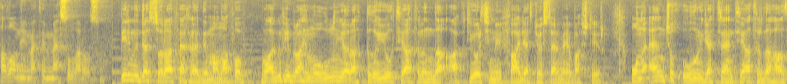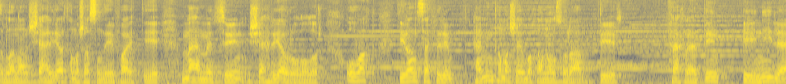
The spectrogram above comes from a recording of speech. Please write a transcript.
halal nemətin məhsulları olsun. Bir müddət sonra Fəxrəddin Manafov Vaqif İbrahimoğlunun yaratdığı Yol teatrında aktyor kimi fəaliyyət göstərməyə başlayır. Ona ən çox uğur gətirən teatrda hazırlanan Şəhriyar tamaşasında ifa etdiyi Məhəmməd Hüseyn Şəhriyar rolu olur. O vaxt İran səfiri həmin tamaşaya baxandan sonra deyir: Fəxrəddin eyni ilə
